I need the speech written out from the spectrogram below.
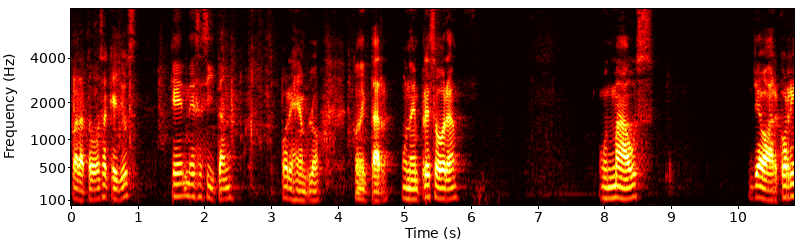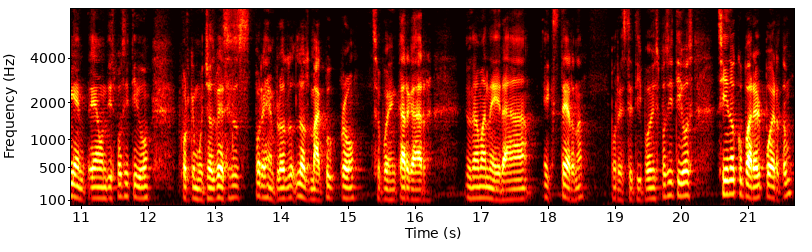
para todos aquellos que necesitan, por ejemplo, conectar una impresora un mouse, llevar corriente a un dispositivo, porque muchas veces, por ejemplo, los MacBook Pro se pueden cargar de una manera externa por este tipo de dispositivos sin ocupar el puerto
